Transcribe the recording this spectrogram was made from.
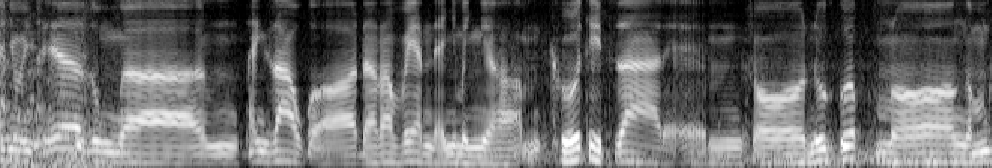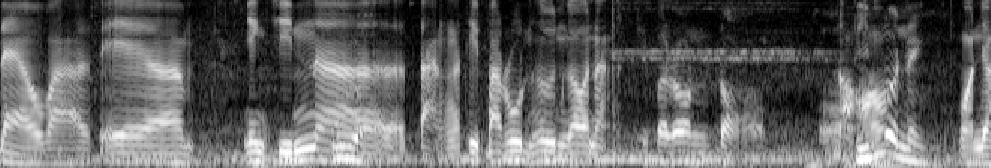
là anh mình sẽ dùng ờ, thanh dao của Draven để anh mình ờ, khứa thịt ra để cho nước ướp nó ngấm đều và sẽ ờ, nhanh chín ờ, tảng thịt baron hơn các bạn ạ. Thịt Baron đỏ Đỏ. Tím luôn này Ngon nhỉ?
